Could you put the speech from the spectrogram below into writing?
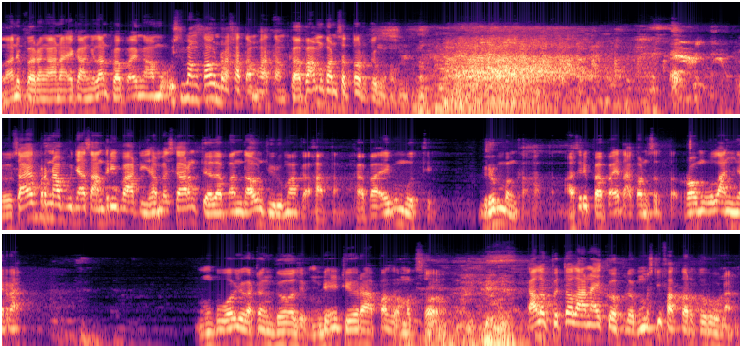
Mulane bareng anaknya kangilan, bapaknya ngamuk, wis tahun ra khatam-khatam. Bapakmu kon setor dong. Saya pernah punya santri padi sampai sekarang 8 tahun di rumah gak khatam. Bapak itu mudik, gerembeng gak khatam. Akhirnya bapaknya tak konset, romulan nyerah. Mengkuwa juga kadang dolim, kemudian dia rapal kok maksa. Kalau betul anak goblok, mesti faktor turunan.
